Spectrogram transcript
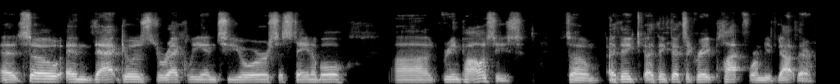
And so, and that goes directly into your sustainable uh, green policies. So I think I think that's a great platform you've got there.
